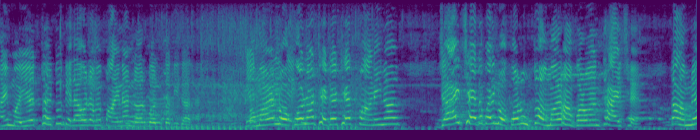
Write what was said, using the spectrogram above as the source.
અહીં મૈયત થયું હતું તેના તે દાવત અમે પાણીના નળ બંધ કરી દીધા હતા. અમારે લોકોનો ઠેઠે ઠેઠ પાણીનો જાય છે તો પછી લોકોનું તો અમારે સાંભળવાનું થાય છે. તો અમને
